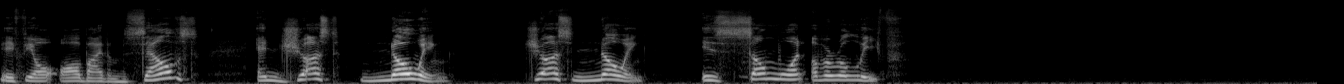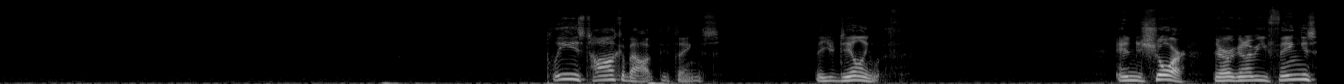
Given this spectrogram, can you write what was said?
They feel all by themselves. And just knowing just knowing is somewhat of a relief. Please talk about the things that you're dealing with. And sure, there are going to be things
